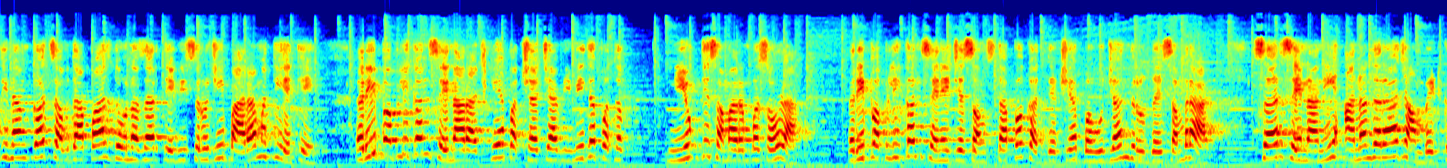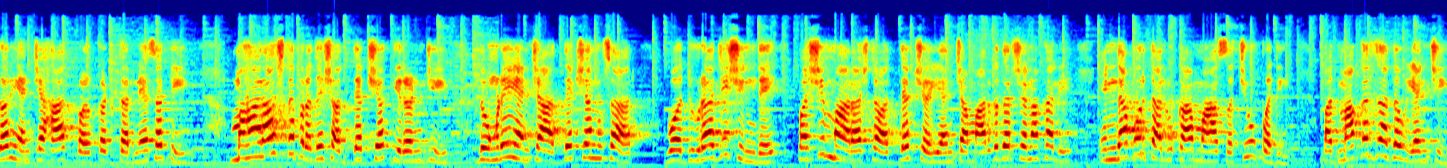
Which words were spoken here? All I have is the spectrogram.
दिनांक चौदा पाच दोन हजार तेवीस रोजी बारामती येथे रिपब्लिकन सेना राजकीय पक्षाच्या विविध पथक नियुक्ती समारंभ सोहळा. रिपब्लिकन सेनेचे संस्थापक अध्यक्ष बहुजन हृदय सम्राट सरसेनानी आनंदराज आंबेडकर यांचे हात बळकट करण्यासाठी महाराष्ट्र प्रदेश अध्यक्ष किरणजी धोंगडे यांच्या अध्यक्षानुसार व धुराजी शिंदे पश्चिम महाराष्ट्र अध्यक्ष यांच्या मार्गदर्शनाखाली इंदापूर तालुका महासचिवपदी पद्माकर जाधव यांची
